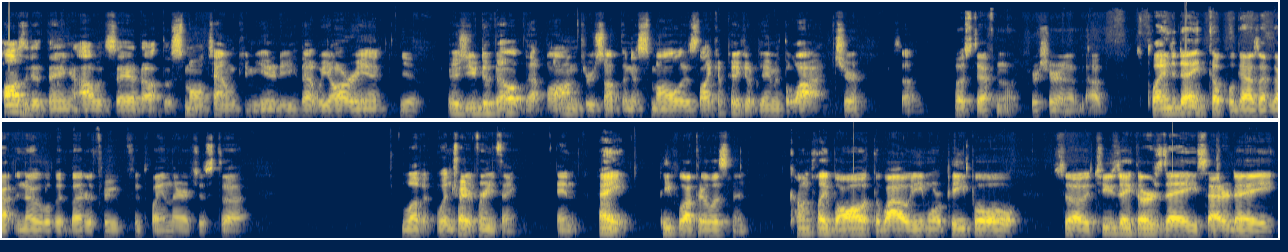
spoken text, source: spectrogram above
positive thing I would say about the small town community that we are in. Yeah. is you develop that bond through something as small as like a pickup game at the Y. sure. So Most definitely, for sure. I, I was playing today. A couple of guys I've gotten to know a little bit better through, through playing there. Just uh, love it. Wouldn't trade it for anything. And hey, people out there listening, come play ball at the Y. We need more people. So Tuesday, Thursday, Saturday,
